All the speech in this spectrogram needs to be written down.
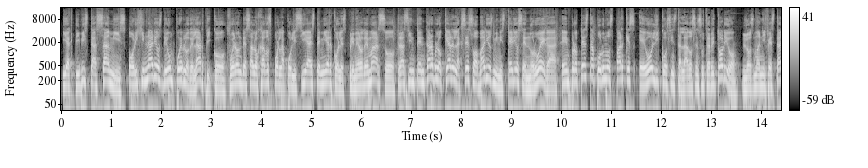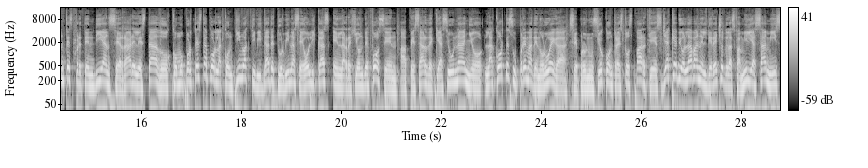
y activistas samis, originarios de un pueblo del Ártico, fueron desalojados por la policía este miércoles primero de marzo tras intentar bloquear el acceso a varios ministerios en Noruega en protesta por unos parques eólicos instalados en su territorio. Los manifestantes pretendían cerrar el estado como protesta por la continua actividad de turbinas eólicas en la región de Fosen, a pesar de que hace un año la Corte Suprema de Noruega se pronunció contra estos parques ya que violaban el derecho de las familias samis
